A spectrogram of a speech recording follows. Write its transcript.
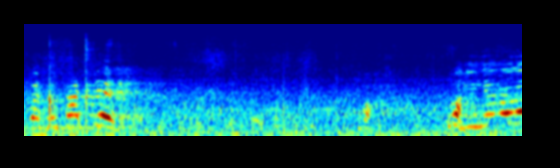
Uważaj, patrzcie! Uważaj! Nie, nie, nie!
